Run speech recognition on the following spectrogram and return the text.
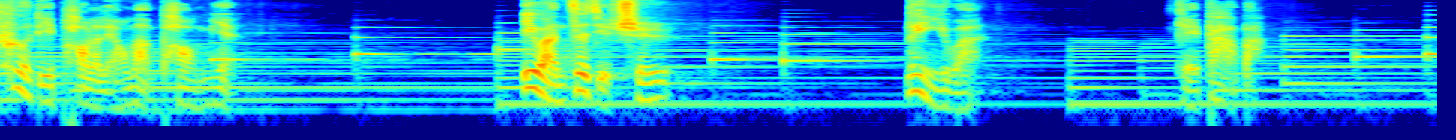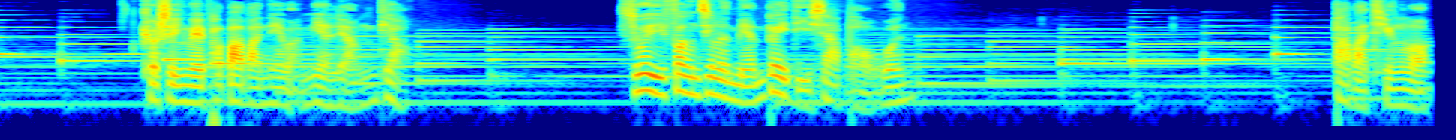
特地泡了两碗泡面，一碗自己吃，另一碗给爸爸。可是因为怕爸爸那碗面凉掉。所以放进了棉被底下保温。爸爸听了，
